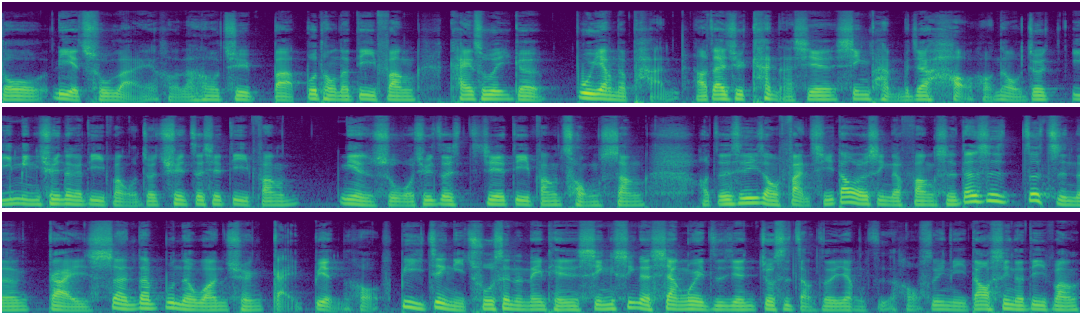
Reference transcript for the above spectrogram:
都列出来，哈，然后去把不同的地方开出一个不一样的盘，然后再去看哪些星盘比较好，哈，那我就移民去那个地方，我就去这些地方。念书，我去这些地方从商，好，这是一种反其道而行的方式，但是这只能改善，但不能完全改变，哈，毕竟你出生的那天，行星的相位之间就是长这个样子，哈，所以你到新的地方，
